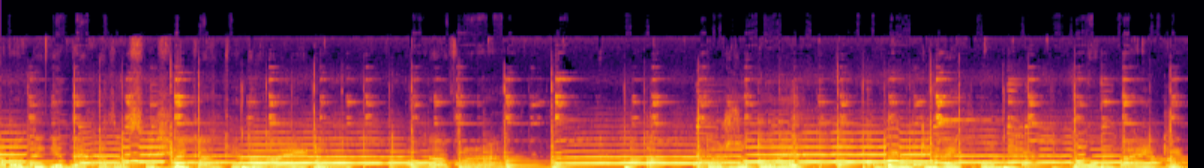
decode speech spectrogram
আরও দিকে দেখা যাচ্ছে সেই কাঙ্ক্ষিত বাড়িটি। তো আপনারা ধৈর্য ধরে ভিডিওটি দেখুন এবং বাড়িটির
